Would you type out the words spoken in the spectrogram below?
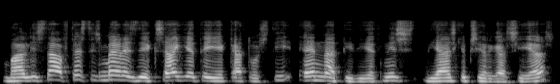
Μάλιστα αυτές τις μέρες διεξάγεται η 101η Διεθνής Διάσκεψη Εργασίας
